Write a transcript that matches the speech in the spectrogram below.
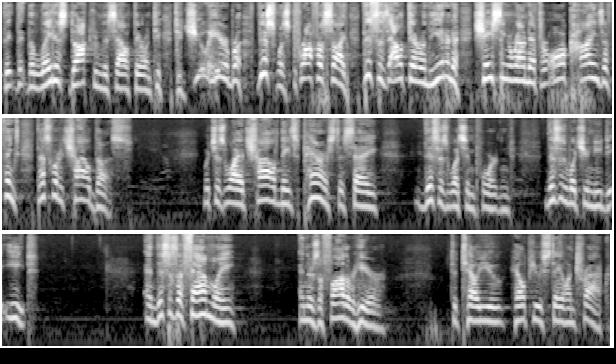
The, the, the, latest doctrine that's out there on t- did you hear bro? This was prophesied. This is out there on the internet chasing around after all kinds of things. That's what a child does. Which is why a child needs parents to say this is what's important. This is what you need to eat and this is a family, and there's a father here to tell you, help you stay on track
